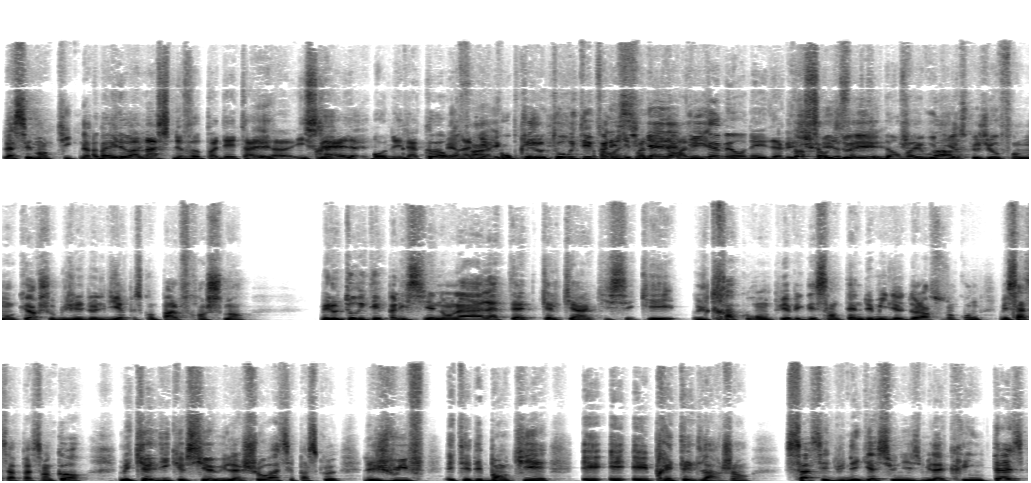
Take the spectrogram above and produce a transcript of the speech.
La sémantique n'a Ah pas ben, le. Hamas ne veut pas d'État euh, Israël, mais- on est d'accord, on a bien compris. L'autorité Enfin, on pas palestinienne d'accord a dit. avec eux, mais on est d'accord sur suis le fait désolé, qu'ils n'en je vais vous dire ce que j'ai au fond de mon cœur. Je suis obligé de le dire parce qu'on parle franchement. Mais l'autorité palestinienne, on a à la tête quelqu'un qui, est ultra corrompu avec des centaines de milliers de dollars sur son compte. Mais ça, ça passe encore. Mais qui a dit que s'il y a eu la Shoah, c'est parce que les Juifs étaient des banquiers et prêtaient de l'argent. Ça, c'est du négationnisme. Il a écrit une thèse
